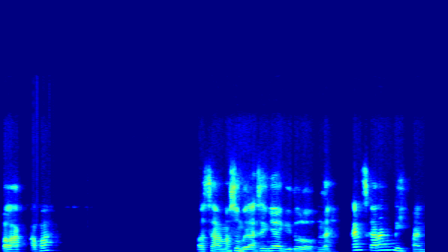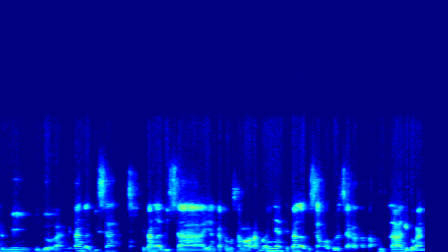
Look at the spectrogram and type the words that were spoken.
pelak apa uh, sama sumber aslinya gitu loh. Nah kan sekarang nih pandemi gitu kan. Kita nggak bisa kita nggak bisa yang ketemu sama orang banyak kita nggak bisa ngobrol secara tatap muka gitu kan.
